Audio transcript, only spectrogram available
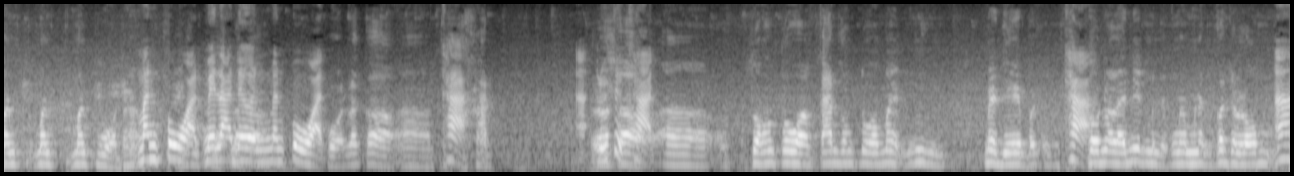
มันมันมันปวดนะมันปวดเวลาเดินมันปวด ปวดแล้วก็อ่าค่ะ ขัดอะรู้สึกขัดแล้วเอ่อทรงตัวการทรงตัวไม่ ไม่ดีค่ะชนอะไรนิดมันมันมันก็จะล้มอ่า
